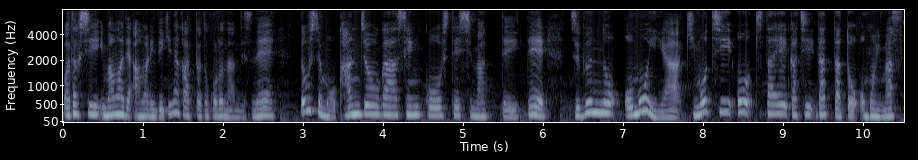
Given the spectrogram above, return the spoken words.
私今まであまりできなかったところなんですね。どうしても感情が先行してしまっていて自分の思いや気持ちを伝えがちだったと思います。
